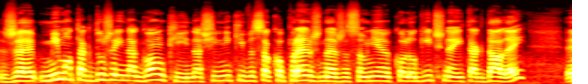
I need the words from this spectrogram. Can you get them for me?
że mimo tak dużej nagonki na silniki wysokoprężne, że są nieekologiczne i tak dalej, yy,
